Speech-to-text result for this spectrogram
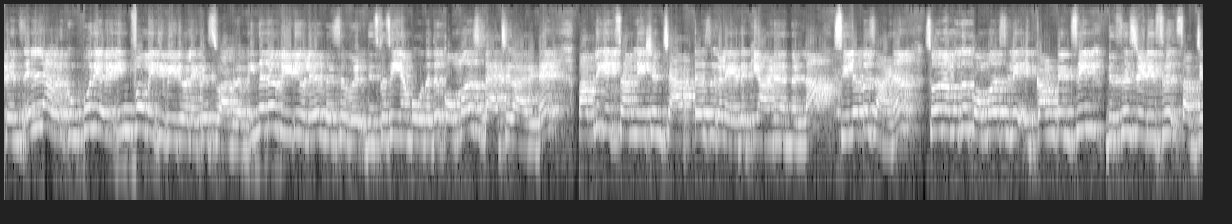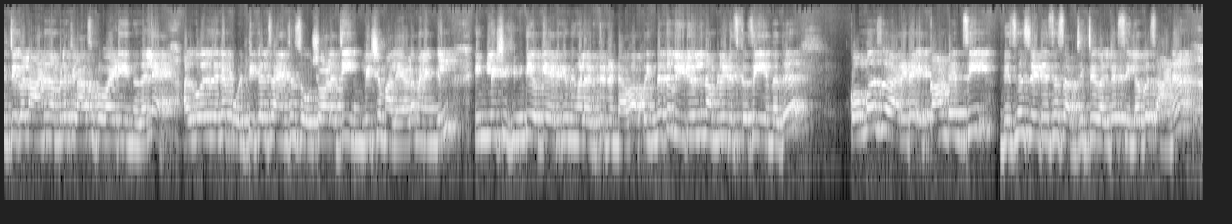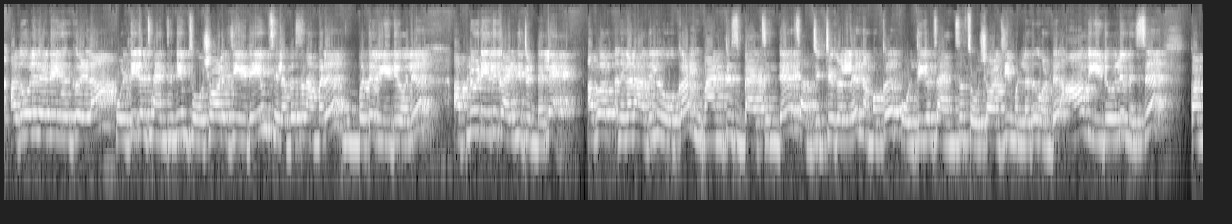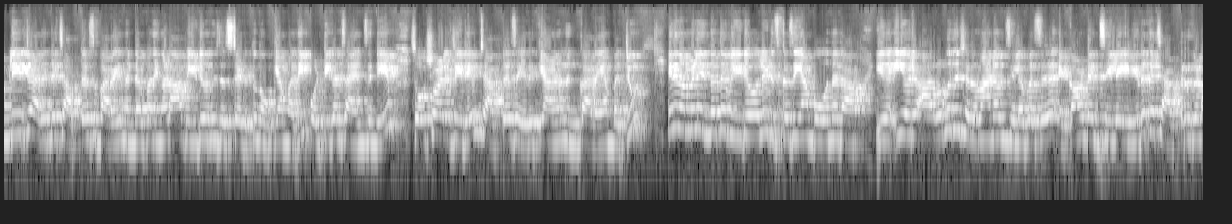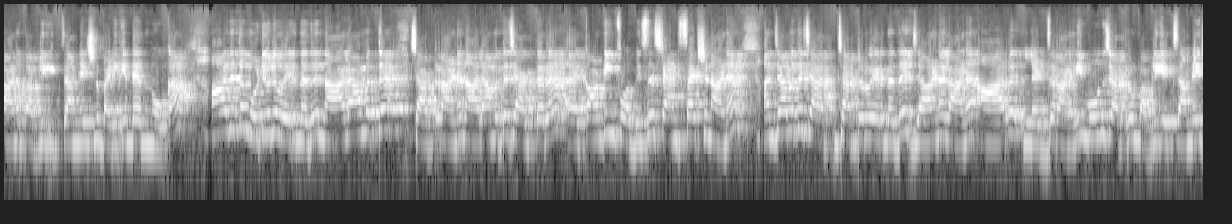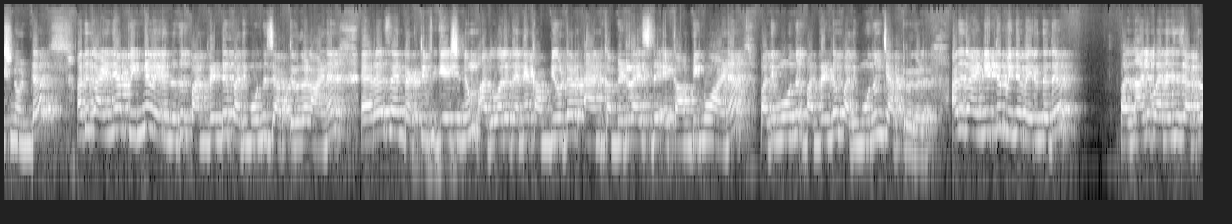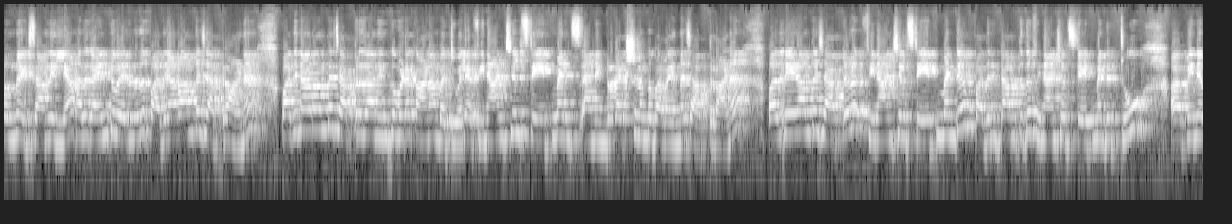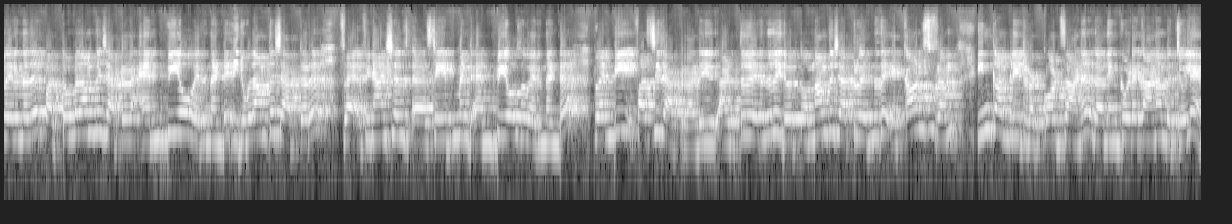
Students എല്ലാവർക്കും പുതിയൊരു informative വീഡിയോയിലേക്ക് സ്വാഗതം. ഇന്നത്തെ വീഡിയോയിൽ മിസ് ഡിസ്കസ് ചെയ്യാൻ പോകുന്നത് കൊമേഴ്സ് ബാച്ചുകാരുടെ പബ്ലിക് എക്സാമിനേഷൻ ചാപ്റ്റേഴ്സുകൾ ഏതൊക്കെയാണ് എന്നുള്ള സിലബസ് ആണ്. സോ നമുക്ക് കൊമേഴ്സിൽ അക്കൗണ്ടൻസി ബിസിനസ് സ്റ്റഡീസ് സബ്ജക്റ്റുകളാണ് നമ്മൾ ക്ലാസ് പ്രൊവൈഡ് ചെയ്യുന്നത് അല്ലേ? അതുപോലെ തന്നെ political science sociology English Malayalam അല്ലെങ്കിൽ ഇംഗ്ലീഷ് ഹിന്ദി ഒക്കെ ആയിരിക്കും നിങ്ങൾ എടുത്തിട്ടുണ്ടാവുക. അപ്പൊ ഇന്നത്തെ വീഡിയോയിൽ നമ്മൾ ഡിസ്കസ് ചെയ്യുന്നത് കൊമേഴ്സുകാരുടെ അക്കൗണ്ടൻസി ബിസിനസ് സ്റ്റഡീസ് സബ്ജക്റ്റുകളുടെ സിലബസ് ആണ്. അതുപോലെ തന്നെ നിങ്ങൾക്കുള്ള പൊളിറ്റിക്കൽ സയൻസിന്റെയും സോഷ്യോളജിയുടെയും സിലബസ് നമ്മൾ മുമ്പത്തെ വീഡിയോയിൽ അപ്ലോഡ് ചെയ്ത് കഴിഞ്ഞിട്ടുണ്ട് അല്ലേ അപ്പൊ നിങ്ങൾ അതിൽ നോക്കുക. ഹ്യൂമാനിറ്റീസ് ബാച്ചിന്റെ സബ്ജക്റ്റുകളിൽ നമുക്ക് പൊളിറ്റിക്കൽ സയൻസും സോഷ്യോളജിയും ഉള്ളത് കൊണ്ട് ആ വീഡിയോയിൽ മിസ് കംപ്ലീറ്റ് അതിന്റെ ചാപ്റ്റേഴ്സ് പറയുന്നുണ്ട്. അപ്പൊ നിങ്ങൾ ആ വീഡിയോ ഒന്ന് ജസ്റ്റ് എടുത്ത് നോക്കിയാൽ മതി. പൊളിറ്റിക്കൽ സയൻസിന്റെയും സോഷ്യോളജിയുടെയും ചാപ്റ്റേഴ്സ് ഏതൊക്കെയാണെന്ന് നിങ്ങൾക്ക് അറിയാൻ പറ്റും. ഇനി നമ്മൾ ഇന്നത്തെ വീഡിയോയിൽ ഡിസ്കസ് ചെയ്യാൻ പോകുന്നതാ ഈ- ഒരു അറുപത് ശതമാനം സിലബസ് അക്കൗണ്ടൻസിയിലെ ഏതൊക്കെ ചാപ്റ്ററുകളാണ് പബ്ലിക് എക്സാമിനേഷന് പഠിക്കേണ്ടതെന്ന് നോക്കാം. ആദ്യത്തെ മൊഡ്യൂൾ വരുന്നത് നാലാമത്തെ ചാപ്റ്റർ ആണ്. നാലാമത്തെ chapter accounting for business transaction ആണ്. അഞ്ചാമത്തെ ചാപ്റ്റർ വരുന്നത് ജേണൽ ആണ്. ആറ് ലെഡ്ജർ ആണ്. ഈ മൂന്ന് ചാപ്റ്ററും പബ്ലിക് എക്സാമിനേഷൻ ഉണ്ട്. അത് കഴിഞ്ഞാൽ പിന്നെ വരുന്നത് പന്ത്രണ്ട് പതിമൂന്ന് ചാപ്റ്ററുകളാണ് എറേഴ്സ് ആൻഡ് റെക്ടിഫിക്കേഷനും അതുപോലെ തന്നെ കമ്പ്യൂട്ടർ ആൻഡ് കമ്പ്യൂട്ടറൈസ്ഡ് അക്കൗണ്ടിങ്ങും ആണ്. പതിമൂന്ന് പന്ത്രണ്ടും പതിമൂന്നും ചാപ്റ്ററുകൾ അത് കഴിഞ്ഞിട്ട് പിന്നെ വരുന്നത് പതിനാല് പതിനഞ്ച് ചാപ്റ്റർ ഒന്നും എക്സാമിനില്ല അത് കഴിഞ്ഞിട്ട് വരുന്നത് പതിനാറാമത്തെ ചാപ്റ്റർ ആണ്. ഇതാ നിങ്ങൾക്ക് ഇവിടെ കാണാൻ പറ്റും അല്ലെ? ഫിനാൻഷ്യൽ സ്റ്റേറ്റ്മെന്റ്സ് ആൻഡ് ഇൻട്രൊഡക്ഷൻ എന്ന് പറയുന്ന ചാപ്റ്റർ ആണ്. പതിനേഴാമത്തെ ചാപ്റ്റർ ഫിനാൻഷ്യൽ സ്റ്റേറ്റ്മെന്റ് പതിനെട്ടാമത്തത് ഫിനാൻഷ്യൽ സ്റ്റേറ്റ്മെന്റ് ടു പിന്നെ വരുന്നത് പത്തൊമ്പതാമത്തെ ചാപ്റ്റർ എൻ പി ഒ വരുന്നുണ്ട്. ഇരുപതാമത്തെ chapter financial statement N P Os വരുന്നുണ്ട്. ട്വന്റി ഫസ്റ്റ് ചാപ്റ്റർ അടുത്തത് വരുന്നത് ഇരുപത്തി ഒന്നാമത്തെ ചാപ്റ്റർ വരുന്നത് അക്കൗണ്ട്സ് ഫ്രം ഇൻകംപ്ലീറ്റ് റെക്കോർഡ്സ് ആണ്. നിങ്ങൾക്ക് ഇവിടെ കാണാൻ പറ്റും അല്ലെ?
